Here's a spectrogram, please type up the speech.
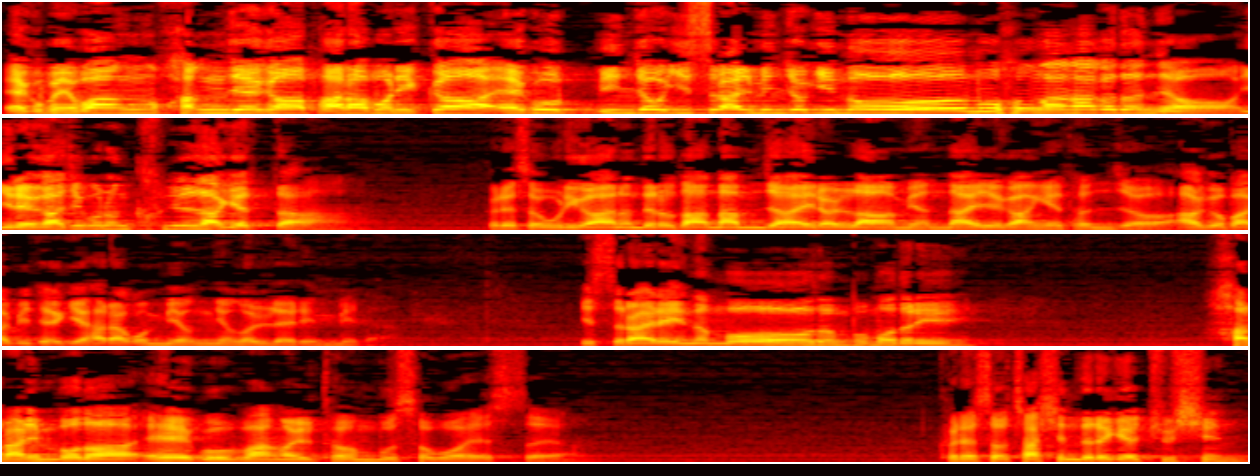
애굽의 왕 황제가 바라보니까 애굽 민족 이스라엘 민족이 너무 흥황하거든요. 이래 가지고는 큰일 나겠다. 그래서 우리가 아는 대로 다 남자아이를 낳으면 나일강에 던져 아그밥이 되게 하라고 명령을 내립니다. 이스라엘에 있는 모든 부모들이 하나님보다 애굽 왕을 더 무서워했어요. 그래서 자신들에게 주신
